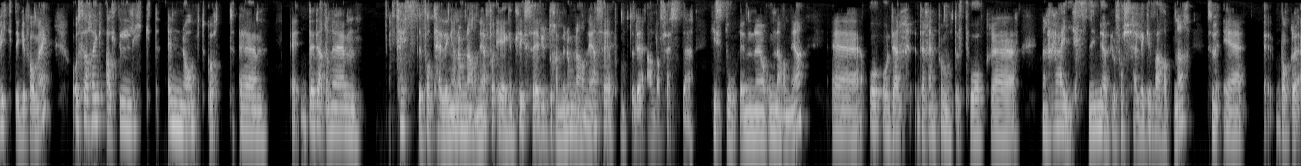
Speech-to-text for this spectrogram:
viktig for meg. Og så har jeg alltid likt enormt godt uh, det der um, festefortellingen om Narnia. For egentlig så er det jo drømmen om Narnia som er på en måte det aller fleste historien eh, om Narnia. Eh, og, og der, der, en på en måte får eh, reisen imellom forskjellige verdener som er eh, bare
